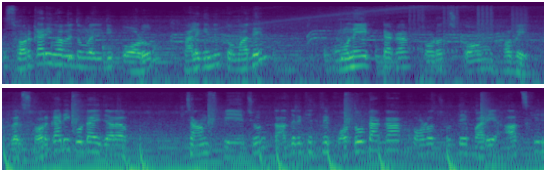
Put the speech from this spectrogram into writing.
সরকারিভাবে তোমরা যদি পড়ো, তাহলে কিন্তু তোমাদের অনেক টাকা খরচ কম হবে। এবার সরকারি কোটায় যারা চান্স পেয়েছ, তাদের ক্ষেত্রে কত টাকা খরচ হতে পারে আজকের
